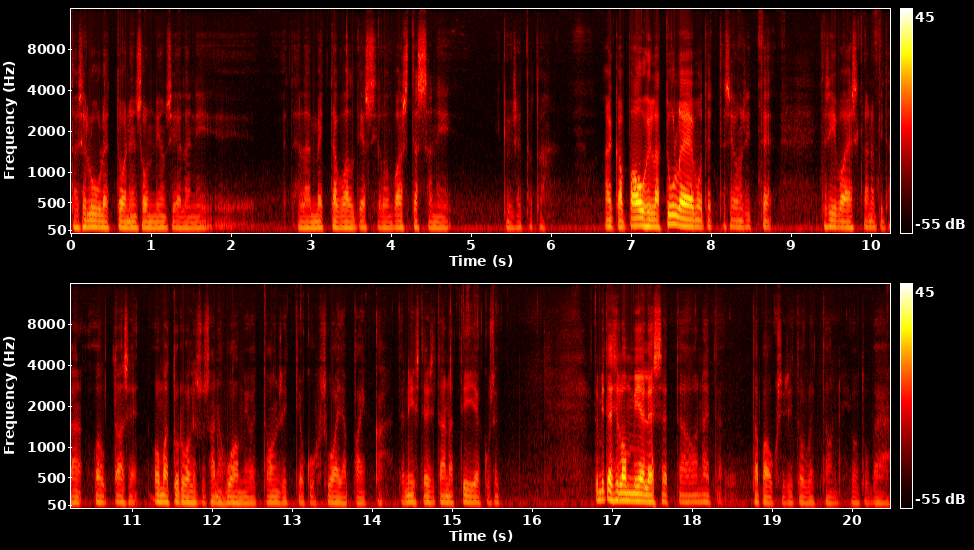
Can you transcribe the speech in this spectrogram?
tai se luulee, että toinen sonni on siellä, niin tällä mettävaltiassa siellä on vastassa, niin kyllä se tota, aika pauhilla tulee, mutta että se on sitten että siinä vaiheessa aina pitää ottaa se oma turvallisuus aina huomioon, että on sitten joku suojapaikka. Että niistä ei sitten aina tiedä, kun se, että mitä silloin on mielessä, että on näitä tapauksia sitten ollut, että on joutu vähän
